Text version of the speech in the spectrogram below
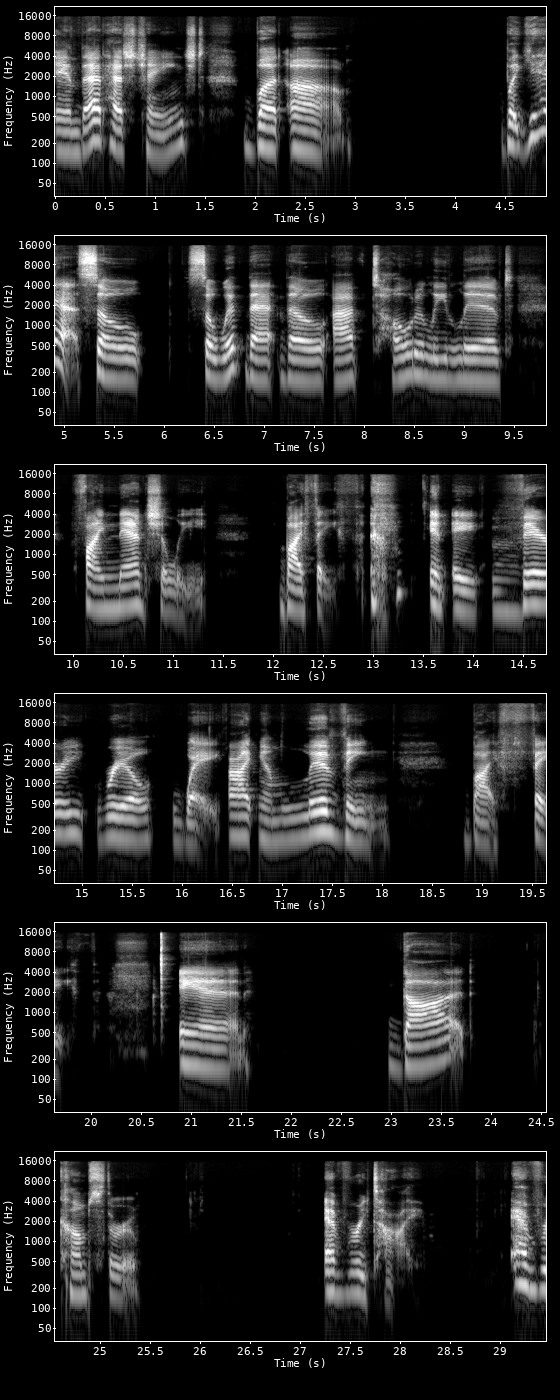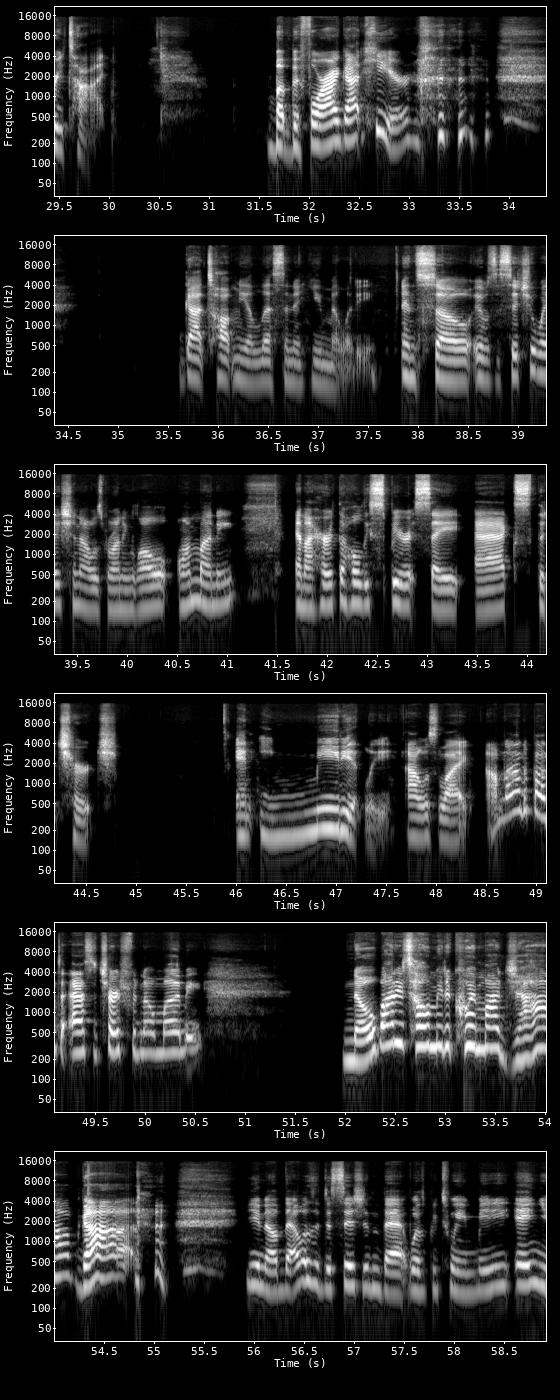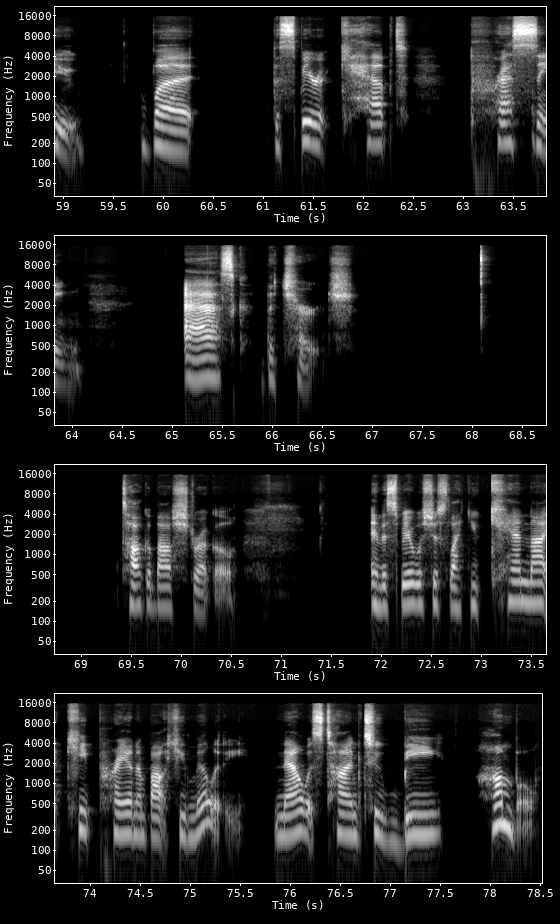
And that has changed. But um but yeah, so so with that though, I've totally lived financially by faith in a very real way. I am living by faith. And God comes through every time. Every time. But before I got here, God taught me a lesson in humility. And so it was a situation I was running low on money, and I heard the Holy Spirit say, Ask the church. And immediately I was like, I'm not about to ask the church for no money. Nobody told me to quit my job, God. you know, that was a decision that was between me and you. But the Spirit kept pressing ask the church. Talk about struggle. And the Spirit was just like, you cannot keep praying about humility. Now it's time to be humble,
